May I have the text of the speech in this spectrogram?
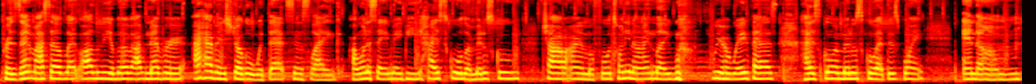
present myself, like all of the above. I've never, I haven't struggled with that since like, I want to say maybe high school or middle school. Child, I am a full 29. Like, we are way past high school and middle school at this point. And, um,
